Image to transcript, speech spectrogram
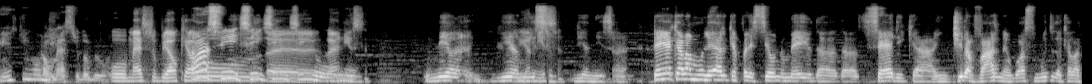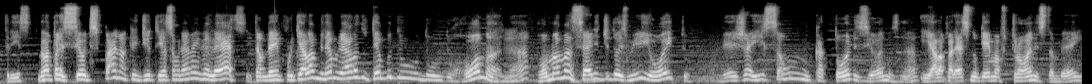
Quem é que É o mestre do Obi-Wan. O mestre do Biel, que é Ah, o. sim, sim, sim, é, sim, o- Liam Neeson. O Lia- Liam Liam Neeson. Liam Neeson, é. Tem aquela mulher que apareceu no meio da, da série, que é a Indira Varna, eu gosto muito daquela atriz. Ela apareceu, eu disse, pai, não acredito, e essa mulher não envelhece também, porque ela me lembra ela do tempo do, do, do Roma, Uhum. né? Roma é uma série de 2008, veja aí, são 14 anos, né? E ela aparece no Game of Thrones também,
